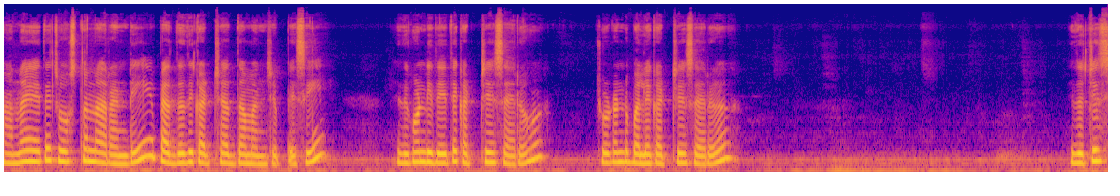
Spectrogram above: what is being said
అన్నయ్య అయితే చూస్తున్నారండి. పెద్దది కట్ చేద్దామని చెప్పేసి. ఇదిగోండి ఇదైతే కట్ చేశారు. చూడండి భలే కట్ చేశారు. ఇది వచ్చేసి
